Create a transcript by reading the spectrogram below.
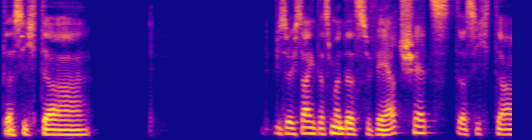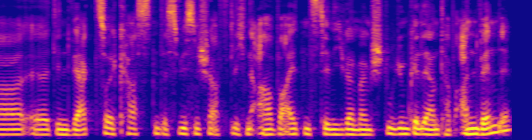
dass ich da, wie soll ich sagen, dass man das wertschätzt, dass ich da äh, den Werkzeugkasten des wissenschaftlichen Arbeitens, den ich während meinem Studium gelernt habe, anwende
